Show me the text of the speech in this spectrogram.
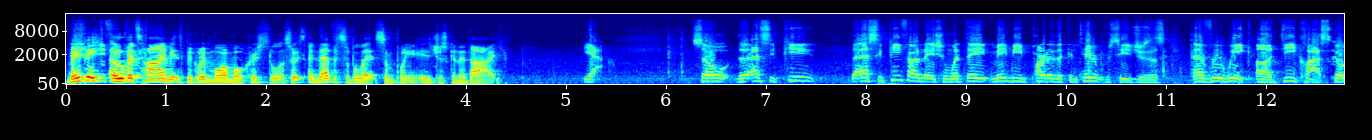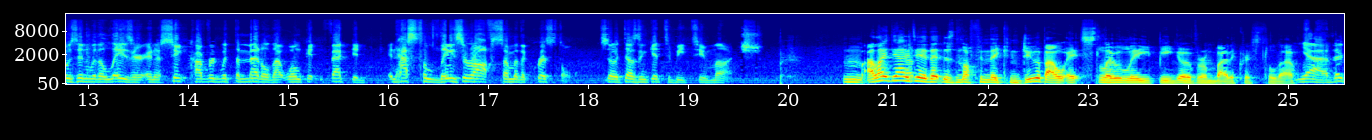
Maybe if over time it's becoming more and more crystal, so it's inevitable at some point it is just going to die. yeah. So the SCP, the SCP Foundation, what they maybe part of the containment procedures is every week, a D class goes in with a laser in a suit covered with the metal that won't get infected and has to laser off some of the crystal so it doesn't get to be too much. Mm, I like the idea that there's nothing they can do about it slowly being overrun by the crystal, though. Yeah, they're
